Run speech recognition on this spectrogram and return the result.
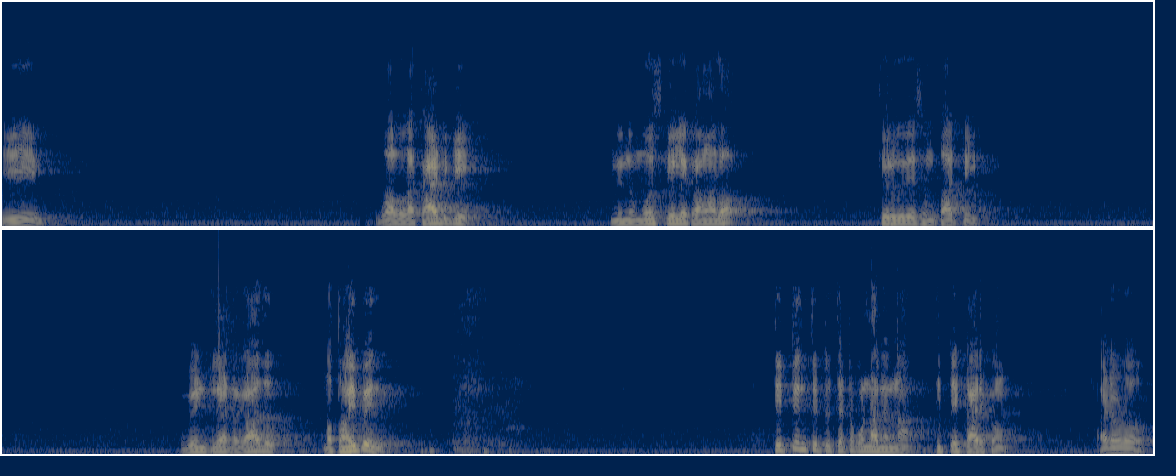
ఈ వాళ్ళ కాటికి నిన్ను మోసుకెళ్ళే క్రమంలో తెలుగుదేశం పార్టీ వెంటిలేటర్ కాదు మొత్తం అయిపోయింది. తిట్టిన తిట్టు తిట్టకుండా నిన్న తిట్టే కార్యక్రమం ఆడెవడో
